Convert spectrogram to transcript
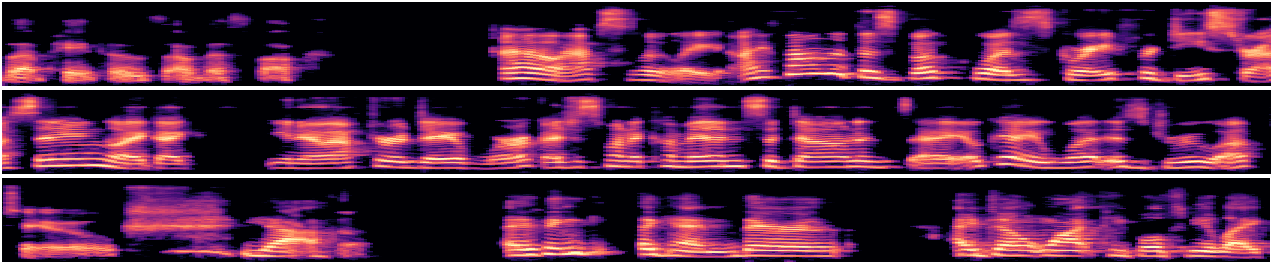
the pages of this book. Oh absolutely. I found that this book was great for de-stressing. Like i you know after a day of work i just want to come in sit down and say okay what is drew up to? Yeah. I think again there i don't want people to be like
